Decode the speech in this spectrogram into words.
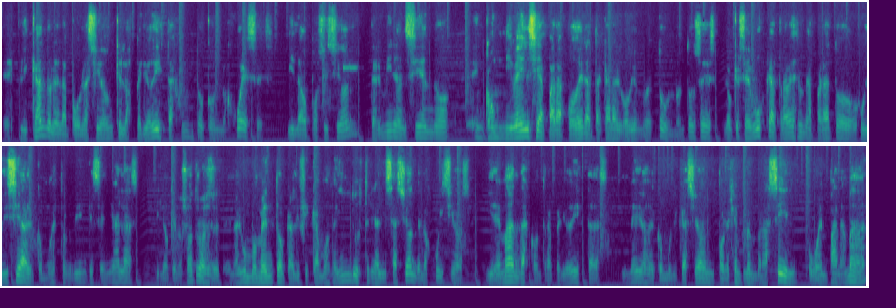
explicándole a la población que los periodistas junto con los jueces y la oposición terminan siendo en connivencia para poder atacar al gobierno de turno. Entonces, lo que se busca a través de un aparato judicial como esto que bien que señalas y lo que nosotros en algún momento calificamos de industrialización de los juicios y demandas contra periodistas y medios de comunicación, por ejemplo en Brasil o en Panamá,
